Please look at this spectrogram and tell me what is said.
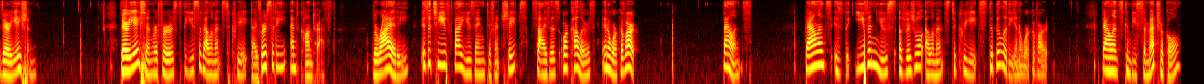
Variation. Variation refers to the use of elements to create diversity and contrast. Variety is achieved by using different shapes, sizes, or colors in a work of art. Balance. Balance is the even use of visual elements to create stability in a work of art. Balance can be symmetrical,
